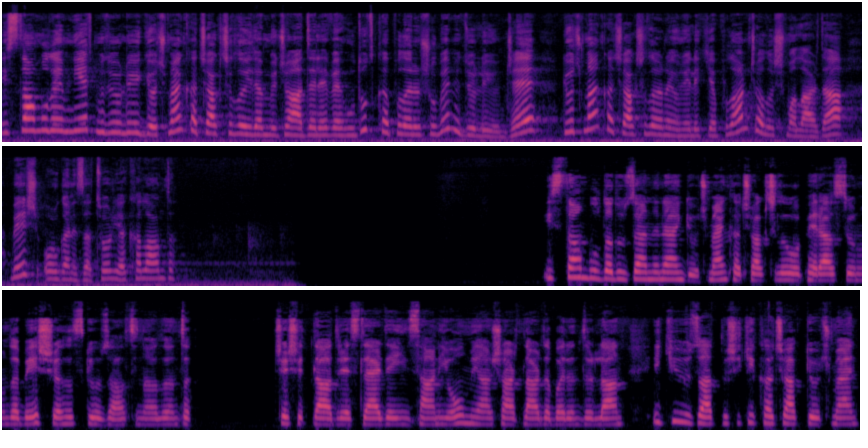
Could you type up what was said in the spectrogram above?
İstanbul Emniyet Müdürlüğü Göçmen Kaçakçılığıyla Mücadele ve Hudut Kapıları Şube Müdürlüğü'nce göçmen kaçakçılarına yönelik yapılan çalışmalarda 5 organizatör yakalandı. İstanbul'da düzenlenen göçmen kaçakçılığı operasyonunda 5 şahıs gözaltına alındı. Çeşitli adreslerde insani olmayan şartlarda barındırılan 262 kaçak göçmen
